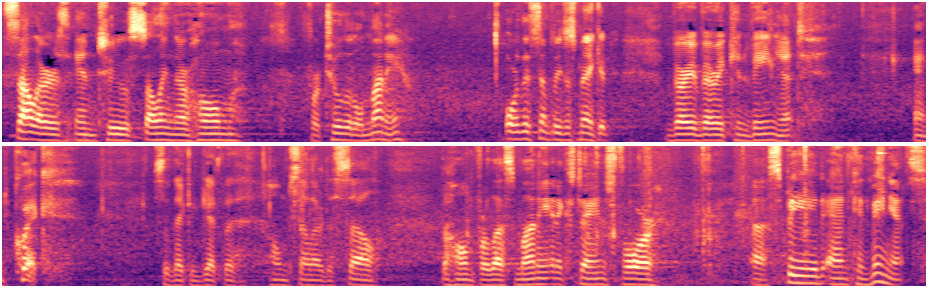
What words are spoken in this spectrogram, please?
sellers into selling their home for too little money, or they simply just make it very, very convenient and quick so they can get the home seller to sell the home for less money in exchange for uh, speed and convenience.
